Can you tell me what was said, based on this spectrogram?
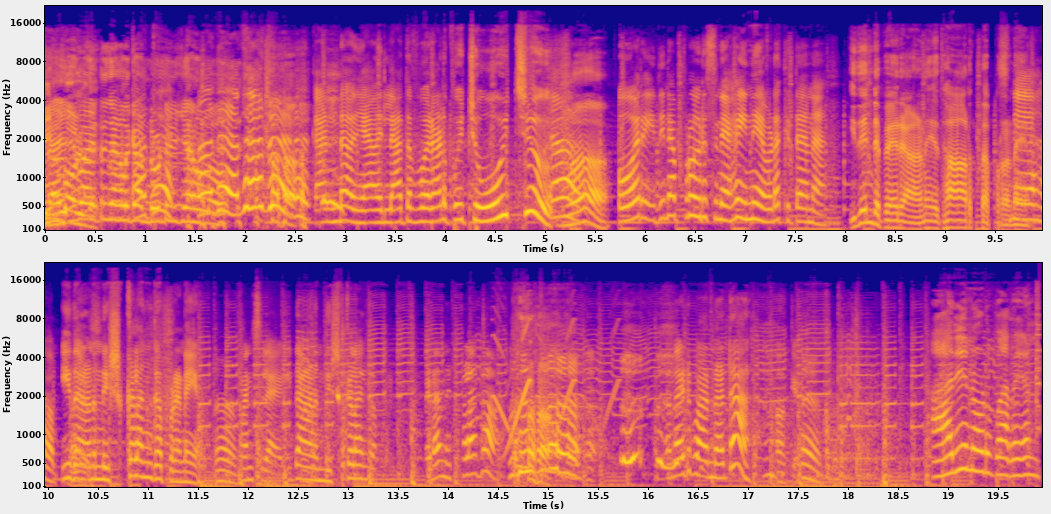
ലൈവായിട്ട് ഞങ്ങൾ കണ്ടോണ്ടിരിക്കാണല്ലോ കണ്ടോ? ഞാൻ ഇല്ലാത്ത ഒരാൾ പോയി ചോദിച്ചു. പോരെ ഇതിനപ്പുറം ഒരു സ്നേഹം ഇനി എവിടെ കിട്ടാനാ? ഇതിന്റെ പേരാണ് യഥാർത്ഥ പ്രണയം. ഇതാണ് നിഷ്കളങ്ക പ്രണയം. മനസ്സിലായോ? ഇതാണ് നിഷ്കളങ്ക എടാ നിഷ്കളങ്ക. നന്നായിട്ട് പാടണ കേട്ടാ? ഓക്കെ. ആര്യനോട് പറയണ്ട.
